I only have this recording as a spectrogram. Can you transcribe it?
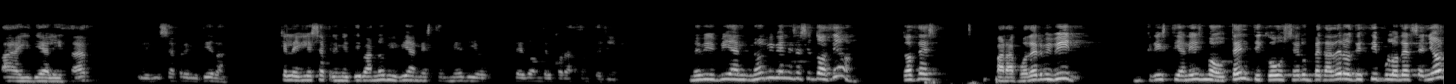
a idealizar la iglesia primitiva. que la iglesia primitiva no vivía en este medio de donde el corazón te. No vivían, esa situación. Entonces, para poder vivir un cristianismo auténtico, ser un verdadero discípulo del Señor,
